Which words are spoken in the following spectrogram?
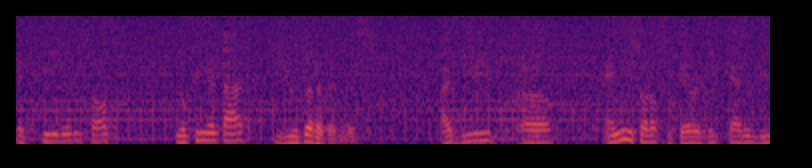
experience of looking at our user awareness. I believe uh, any sort of security can be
